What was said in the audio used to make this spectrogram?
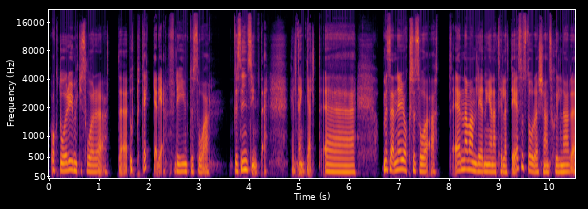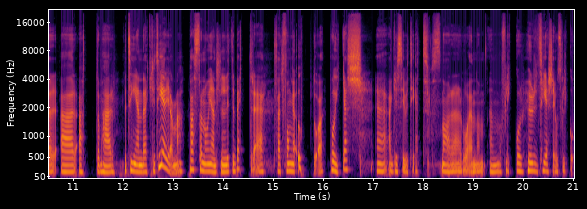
Och då är det ju mycket svårare att eh, upptäcka det, för det är ju inte så, det syns inte helt enkelt. Eh, men sen är det också så att en av anledningarna till att det är så stora könsskillnader är att de här beteendekriterierna passar nog egentligen lite bättre för att fånga upp då pojkars eh, aggressivitet snarare då än, de, än vad flickor, hur det ter sig hos flickor.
